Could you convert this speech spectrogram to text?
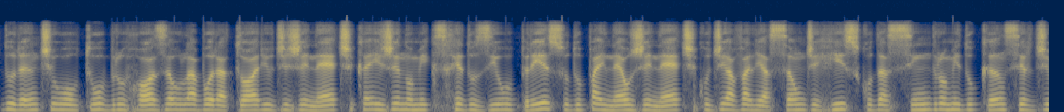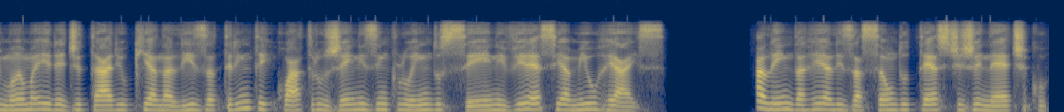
durante o Outubro Rosa, o Laboratório de Genética e Genomics reduziu o preço do painel genético de avaliação de risco da Síndrome do Câncer de Mama Hereditário que analisa 34 genes, incluindo CNVS, a mil reais. Além da realização do teste genético,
